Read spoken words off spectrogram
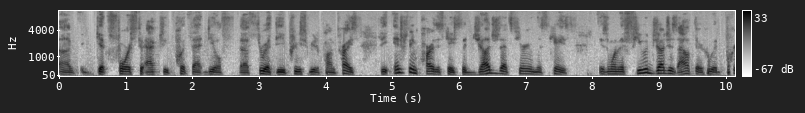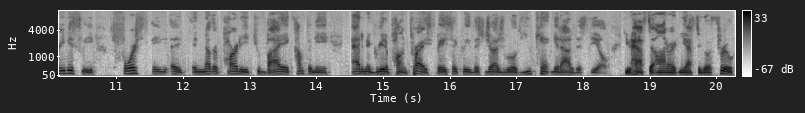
uh, get forced to actually put that deal uh, through at the previously agreed upon price? The interesting part of this case, the judge that's hearing this case, is one of the few judges out there who had previously forced a, a, another party to buy a company at an agreed upon price. Basically, this judge ruled you can't get out of this deal. You have to honor it. You have to go through.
